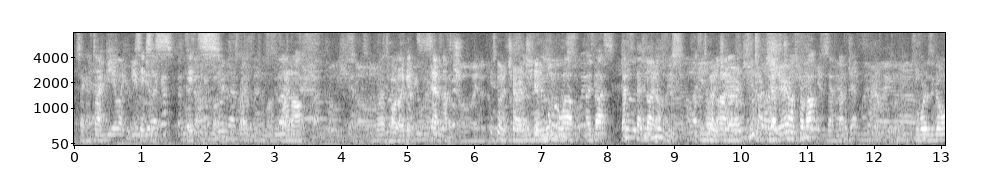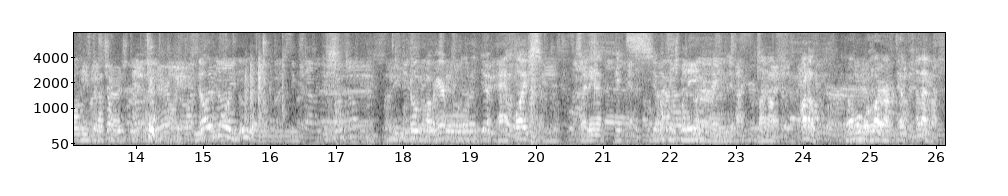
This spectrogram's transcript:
Within nine there. Second attack, sixes, hits, line off. That's more like it. Seven damage. He's going to charge him. One will have, is that, That's that's nine off. He's going to charge. You have to transfer that. Seven damage. so where does it go on? He's going to charge. down there. Go over here. Uh, fives. Selena hits. Pinch Line off. Oh no. No, one more higher. Ten. Eleven off.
